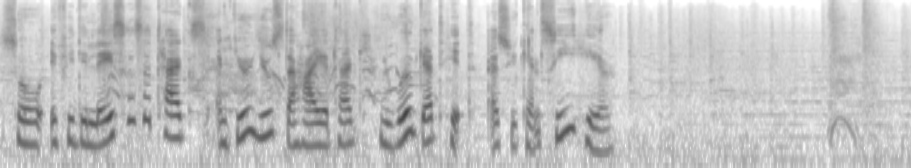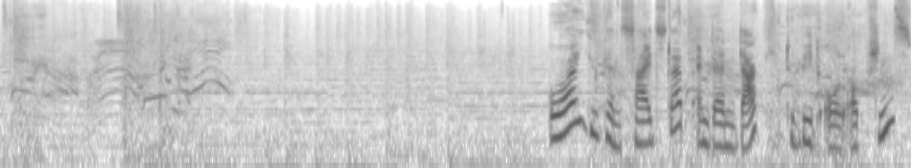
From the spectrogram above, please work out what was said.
So if he delays his attacks and you use the high attack, you will get hit, as you can see here. Or you can sidestep and then duck to beat all options,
